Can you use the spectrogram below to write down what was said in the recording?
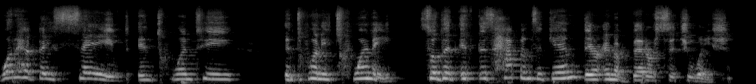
what have they saved in 20 in 2020 so that if this happens again, they're in a better situation?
